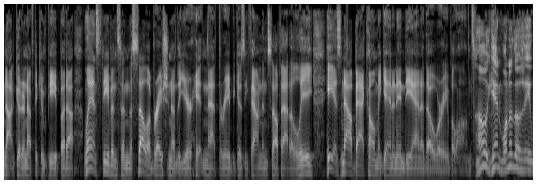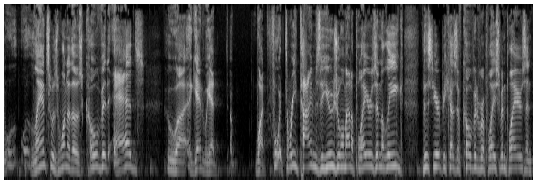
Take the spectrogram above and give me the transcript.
not good enough to compete. But uh, Lance Stephenson, the celebration of the year, hitting that three because he found himself out of the league. He is now back home again in Indiana, though, where he belongs. Oh, again, one of those. Lance was one of those COVID ads who, uh, again, we had. What four, three times the usual amount of players in the league this year because of COVID replacement players, and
